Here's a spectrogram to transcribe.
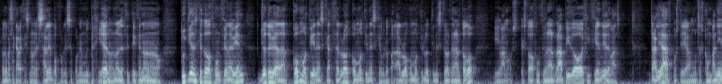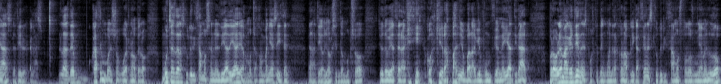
Lo que pasa que a veces no les sale pues porque se ponen muy pejigueros, ¿no? Es decir, te dicen, no, no, no, tú quieres que todo funcione bien, yo te voy a dar cómo tienes que hacerlo, cómo tienes que prepararlo, cómo te lo tienes que ordenar todo, y vamos, esto va a funcionar rápido, eficiente y demás. Realidad, pues que llegan muchas compañías, es decir, las, las de, que hacen buen software, no, pero muchas de las que utilizamos en el día a día, llegan muchas compañías y dicen, mira, tío, yo lo siento mucho, yo te voy a hacer aquí cualquier apaño para que funcione y a tirar. ¿Problema que tienes? Pues que te encuentras con aplicaciones que utilizamos todos muy a menudo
